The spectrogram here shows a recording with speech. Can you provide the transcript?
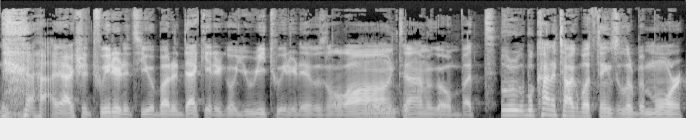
I actually tweeted it to you about a decade ago. You retweeted it. It was a long time ago, but we'll, we'll kind of talk about things a little bit more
